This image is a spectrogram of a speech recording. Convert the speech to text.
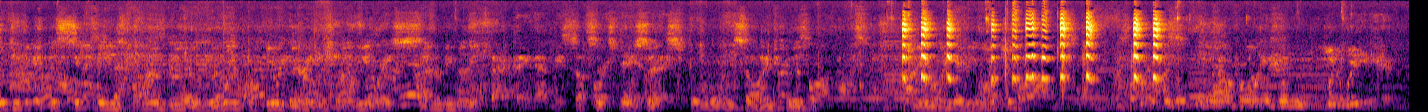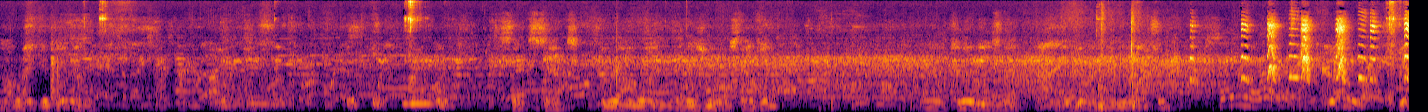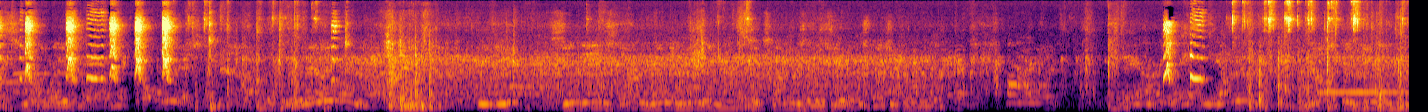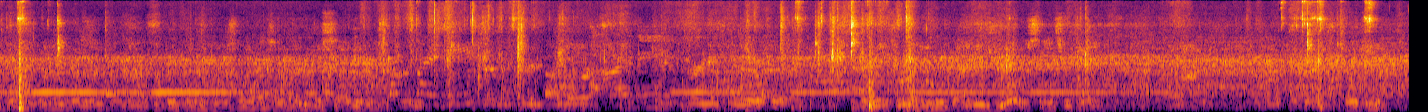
certificate to CB's Bar and Grill in Louis for food on Friday or Saturday night. 646 4173. Hi, you're on radio auction. All right, your phone number. 6631. That is yours. Thank you. Uh, two of these left. It's routine. It's routine.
